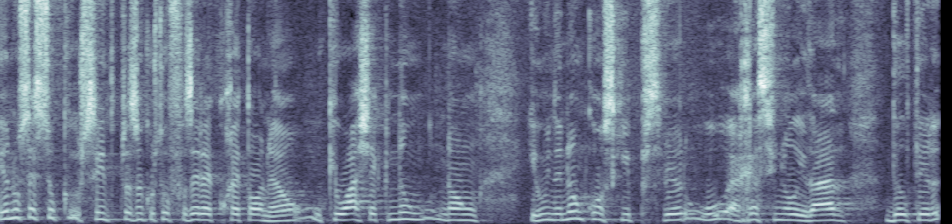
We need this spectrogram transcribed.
Eu não sei se, o, se a interpretação que eu estou a fazer é correta ou não, o que eu acho é que não, não, eu ainda não consegui perceber o, a racionalidade dele ter,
